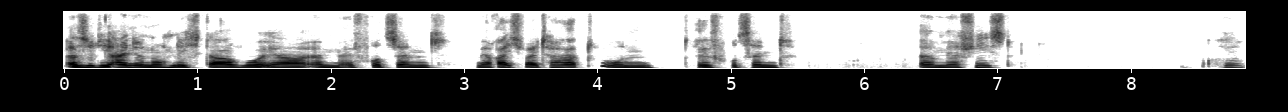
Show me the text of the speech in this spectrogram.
Also die eine noch nicht da, wo er ähm, 11% mehr Reichweite hat und 11% äh, mehr schießt. Okay.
